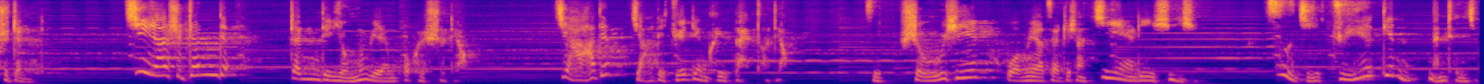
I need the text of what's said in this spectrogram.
是真的。既然是真的，真的永远不会失掉。假的，假的决定可以摆脱掉。所以，首先我们要在这上建立信心，自己决定能成就。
